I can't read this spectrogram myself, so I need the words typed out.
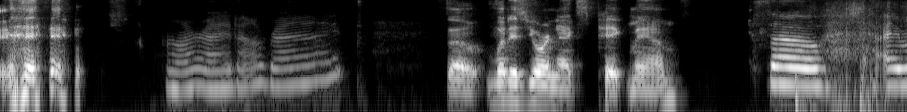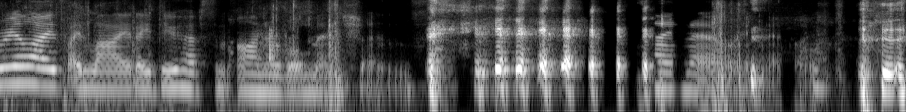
all right, all right. So, what is your next pick, ma'am? So, I realized I lied. I do have some honorable mentions. I know, I know.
